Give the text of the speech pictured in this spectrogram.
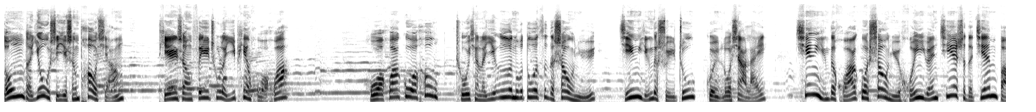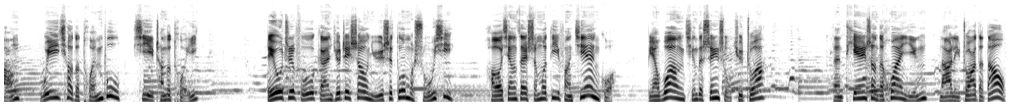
咚”的又是一声炮响。天上飞出了一片火花，火花过后，出现了一婀娜多姿的少女，晶莹的水珠滚落下来，轻盈地划过少女浑圆结实的肩膀、微翘的臀部、细长的腿。刘知府感觉这少女是多么熟悉，好像在什么地方见过，便忘情地伸手去抓，但天上的幻影哪里抓得到？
